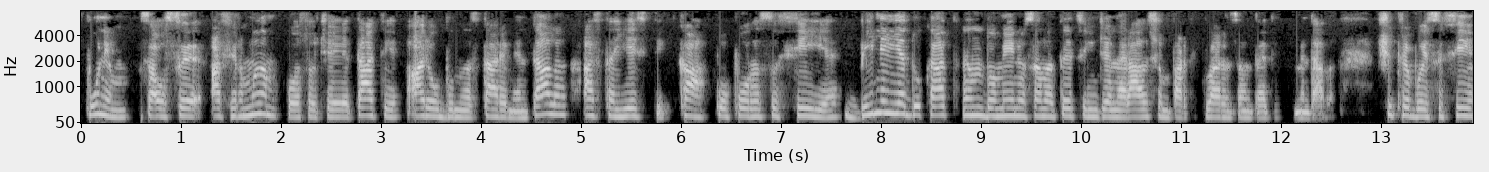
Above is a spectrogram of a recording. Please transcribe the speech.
spunem sau să afirmăm că o societate are o bunăstare mentală, asta este ca poporul să fie bine educat în domeniul sănătății în general și în particular în sănătate mentală. Și trebuie să fie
